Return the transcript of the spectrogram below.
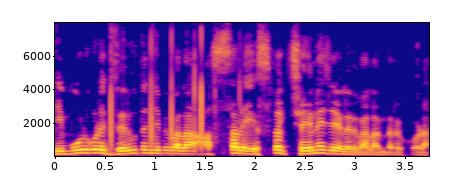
ఈ మూడు కూడా జరుగుతుందని చెప్పి వాళ్ళ అస్సలు ఎక్స్పెక్ట్ చేయనే చేయలేదు వాళ్ళందరూ కూడా.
